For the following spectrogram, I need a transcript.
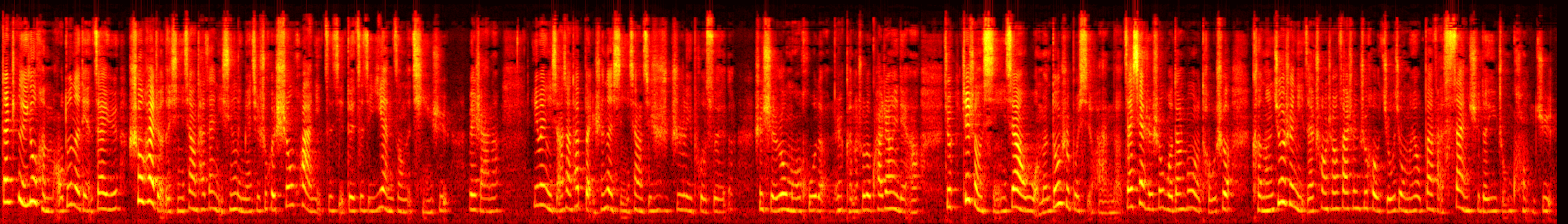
但这个又很矛盾的点在于，受害者的形象，它在你心里面其实会深化你自己对自己厌憎的情绪，为啥呢？因为你想想，他本身的形象其实是支离破碎的，是血肉模糊的。可能说的夸张一点啊，就这种形象，我们都是不喜欢的。在现实生活当中的投射，可能就是你在创伤发生之后，久久没有办法散去的一种恐惧，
